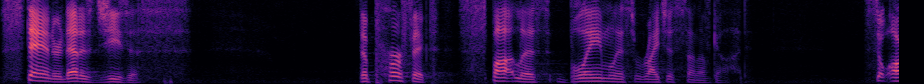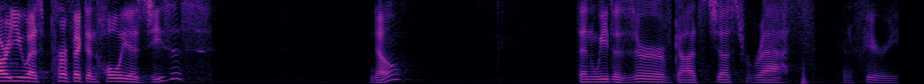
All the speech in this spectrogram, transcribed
standard. That is Jesus. The perfect, spotless, blameless, righteous Son of God. So, are you as perfect and holy as Jesus? No? Then we deserve God's just wrath and fury.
